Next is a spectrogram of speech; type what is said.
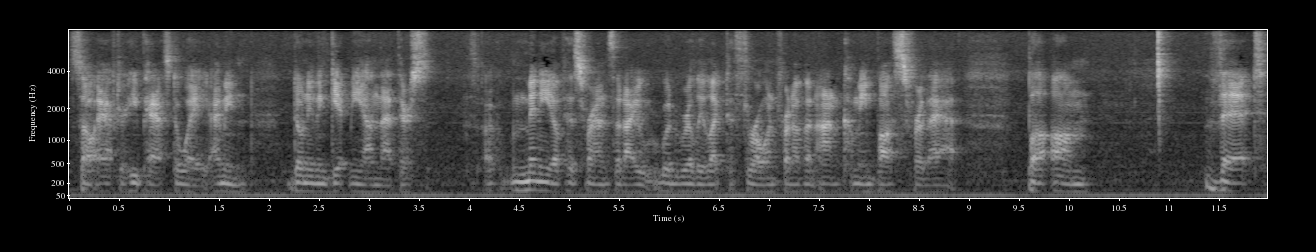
So after he passed away i mean don't even get me on that. There's uh, many of his friends that i would really like to throw in front of an oncoming bus for that. But um that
